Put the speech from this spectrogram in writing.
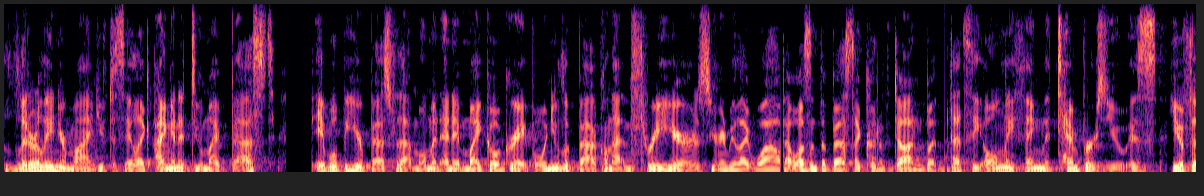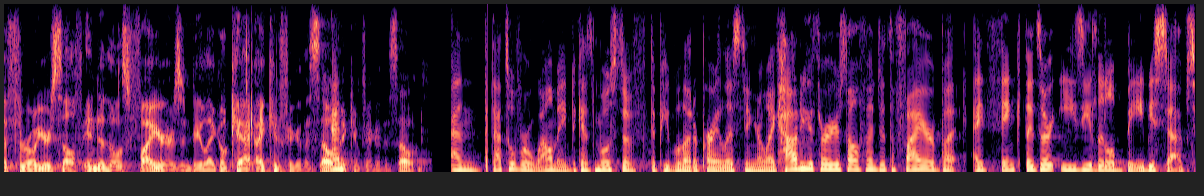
literally in your mind you have to say like I'm going to do my best it will be your best for that moment and it might go great. But when you look back on that in three years, you're going to be like, wow, that wasn't the best I could have done. But that's the only thing that tempers you is you have to throw yourself into those fires and be like, okay, I can figure this out. And, I can figure this out. And that's overwhelming because most of the people that are probably listening are like, how do you throw yourself into the fire? But I think those are easy little baby steps.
